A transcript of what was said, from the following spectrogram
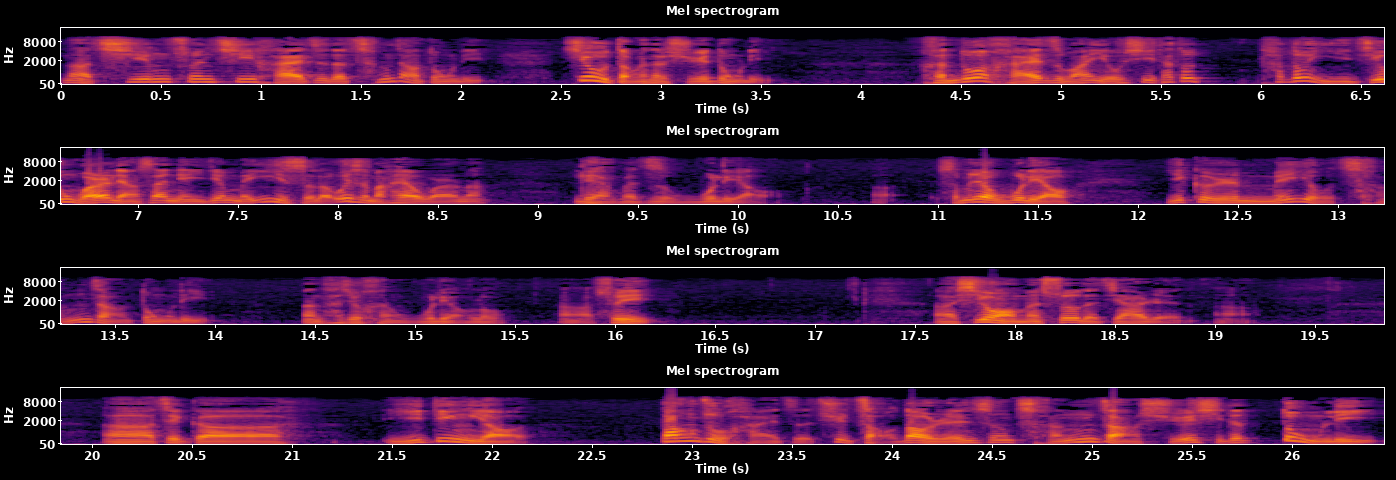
那青春期孩子的成长动力就等于他的学习动力。很多孩子玩游戏，他都他都已经玩了两三年，已经没意思了。为什么还要玩呢？两个字：无聊。啊，什么叫无聊？一个人没有成长动力，那他就很无聊喽。啊，所以啊，希望我们所有的家人啊啊，这个一定要帮助孩子去找到人生成长学习的动力，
